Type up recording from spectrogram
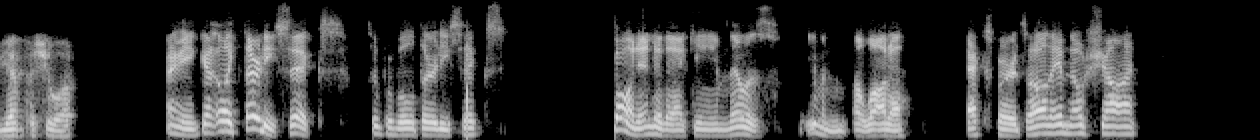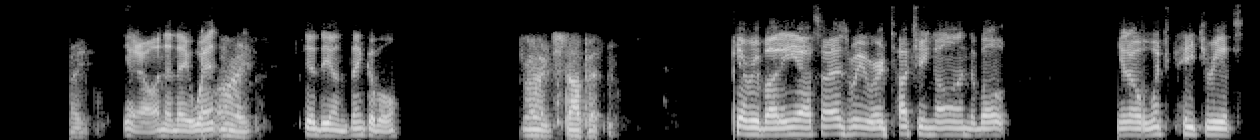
Yeah, for sure. I mean, like 36, Super Bowl 36. Going into that game, there was even a lot of experts. Oh, they have no shot. Right. You know, and then they went All and right. did the unthinkable. All right, stop it. Everybody. Yeah, so as we were touching on about, you know, which Patriots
